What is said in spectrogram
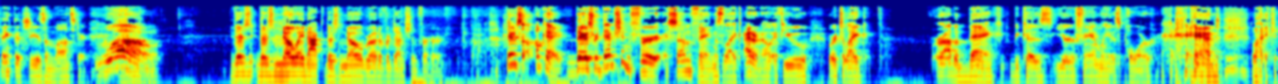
think that she is a monster. Whoa. There's there's no way back. There's no road of redemption for her. There's okay. There's redemption for some things. Like I don't know if you were to like rob a bank because your family is poor and like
